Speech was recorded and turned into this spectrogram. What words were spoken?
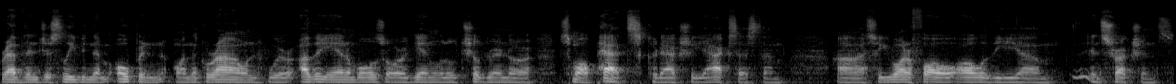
rather than just leaving them open on the ground where other animals, or again, little children or small pets could actually access them. Uh, So you want to follow all of the um, instructions.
